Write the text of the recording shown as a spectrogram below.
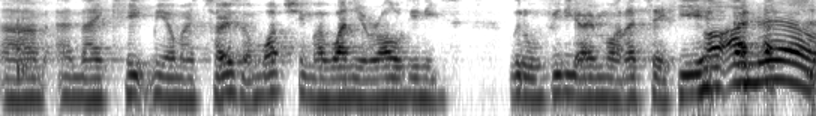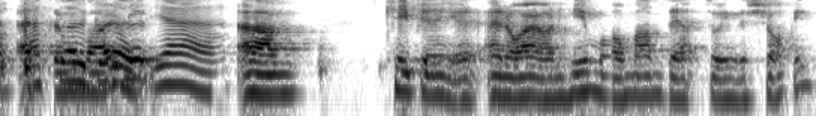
um, and they keep me on my toes. I'm watching my one-year-old in his little video monitor here. oh, unreal! at That's the so moment. good. Yeah. Um, keeping an eye on him while Mum's out doing the shopping.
